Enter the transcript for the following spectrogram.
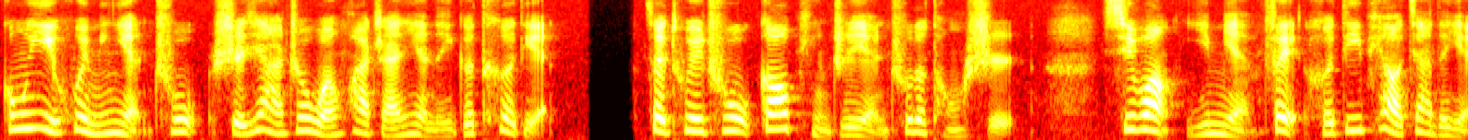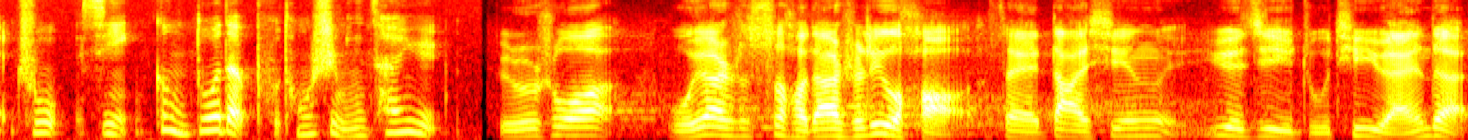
公益惠民演出是亚洲文化展演的一个特点，在推出高品质演出的同时，希望以免费和低票价的演出吸引更多的普通市民参与。比如说。”五月二十四号到二十六号，在大兴月季主题园的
